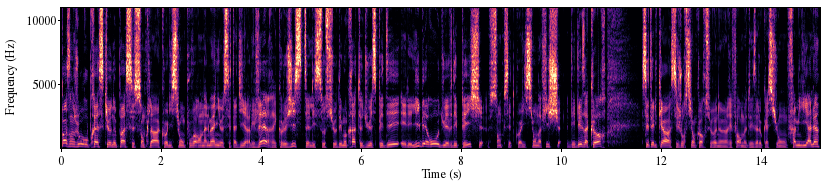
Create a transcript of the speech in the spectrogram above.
Pas un jour ou presque ne passe sans que la coalition au pouvoir en Allemagne, c'est-à-dire les Verts écologistes, les sociaux-démocrates du SPD et les libéraux du FDP, sans que cette coalition n'affiche des désaccords. C'était le cas ces jours-ci encore sur une réforme des allocations familiales,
